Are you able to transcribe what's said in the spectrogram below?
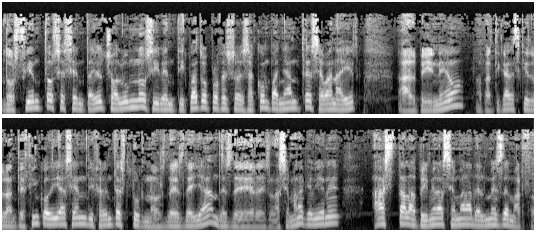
268 alumnos y 24 profesores acompañantes se van a ir al Pirineo a practicar esquí durante cinco días en diferentes turnos, desde ya, desde la semana que viene hasta la primera semana del mes de marzo.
